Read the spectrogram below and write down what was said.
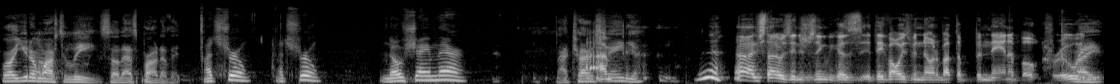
Well, you don't watch the league, so that's part of it. That's true. That's true. No shame there. Not trying to I'm- shame you. Uh, I just thought it was interesting because they've always been known about the banana boat crew, and Right.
